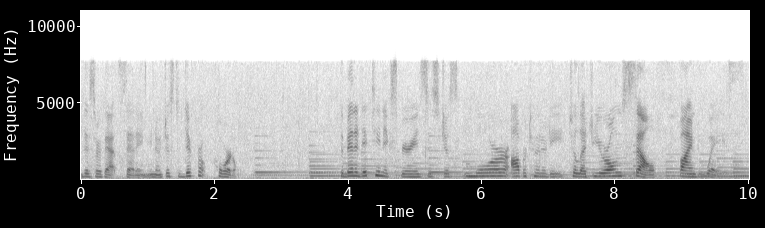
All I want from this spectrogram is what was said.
this or that setting. You know, just a different portal. The Benedictine experience is just more opportunity to let your own self find ways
